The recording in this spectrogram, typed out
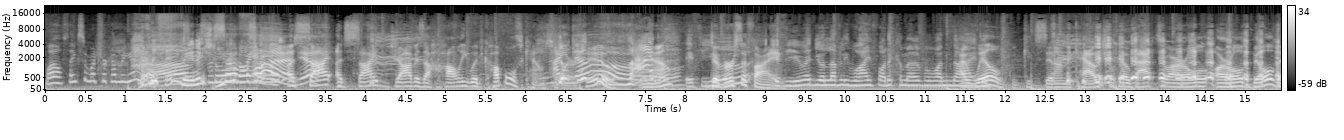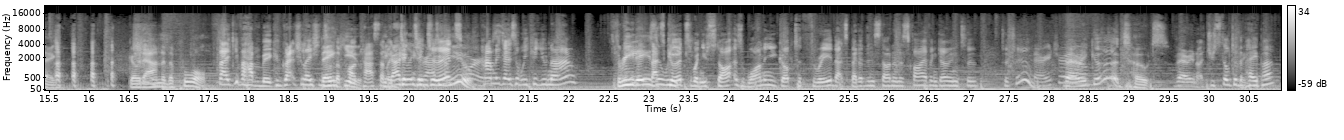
Well, thanks so much for coming in. Have we finished This was so Wait, fun. a yeah. side a side job as a Hollywood couples counselor I know. too. That- You know? If you, diversifying. If you and your lovely wife want to come over one night, I will We could sit on the couch. We'll go back to our old our old building. Go down to the pool. Thank you for having me. Congratulations Thank on the you. podcast. I'm addicted to to it. you. How many days a week are you now? Three days That's a week. good. When you start as one and you go up to three, that's better than starting as five and going to, to two. Very true. Very good. Totes. Very nice. You still do the paper?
